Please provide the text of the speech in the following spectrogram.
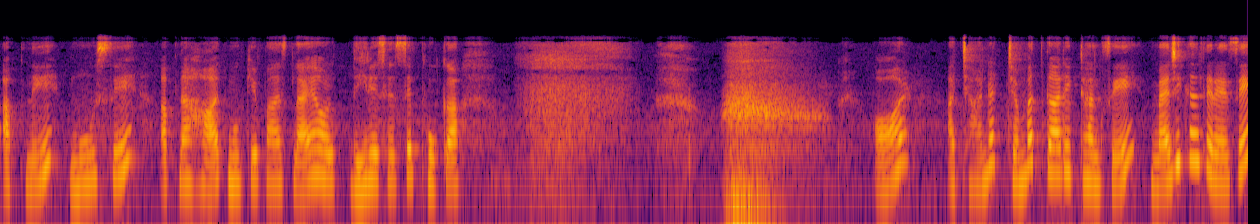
अपने मुँह से अपना हाथ मुँह के पास लाया और धीरे से से फूका। और अचानक चमत्कारिक ढंग से मैजिकल तरह से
